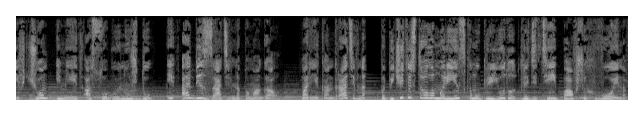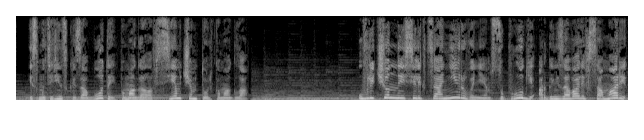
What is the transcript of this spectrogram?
и в чем имеет особую нужду, и обязательно помогал. Мария Кондратьевна попечительствовала Мариинскому приюту для детей павших воинов и с материнской заботой помогала всем, чем только могла. Увлеченные селекционированием, супруги организовали в Самаре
